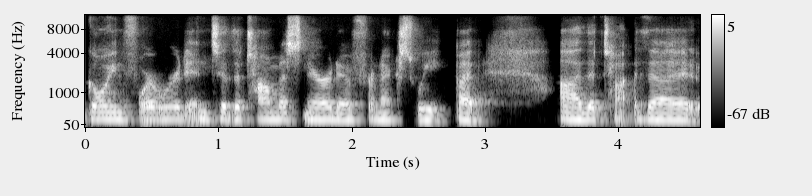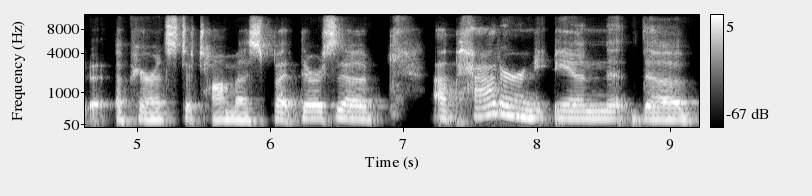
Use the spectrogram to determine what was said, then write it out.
going forward into the thomas narrative for next week. But uh, the the appearance to thomas but there's a a pattern in the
